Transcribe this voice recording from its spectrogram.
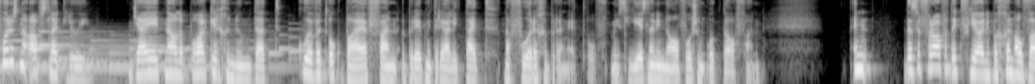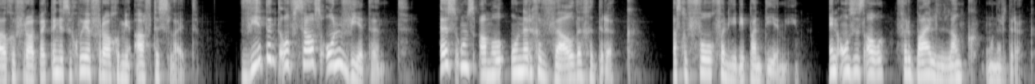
Voor ons nou afsluit Louis. Jy het nou al 'n paar keer genoem dat COVID ook baie van 'n breek met realiteit na vore gebring het of mens lees nou die navorsing ook daarvan. En Dis 'n vraag wat ek vir jou aan die begin al wou gevra het, maar ek dink is 'n goeie vraag om jou af te sluit. Wetend of selfs onwetend, is ons almal onder geweldige druk as gevolg van hierdie pandemie. En ons is al vir baie lank onder druk.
